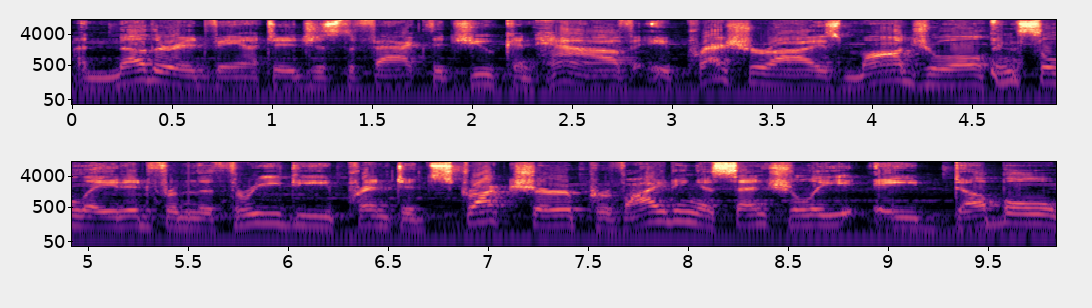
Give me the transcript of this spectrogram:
Another advantage is the fact that you can have a pressurized module insulated from the 3D printed structure, providing essentially a double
